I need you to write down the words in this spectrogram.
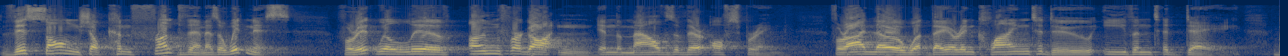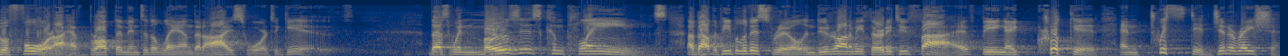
this song shall confront them as a witness, for it will live unforgotten in the mouths of their offspring. For I know what they are inclined to do even today, before I have brought them into the land that I swore to give. Thus, when Moses complains about the people of Israel in Deuteronomy 32 5 being a crooked and twisted generation,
